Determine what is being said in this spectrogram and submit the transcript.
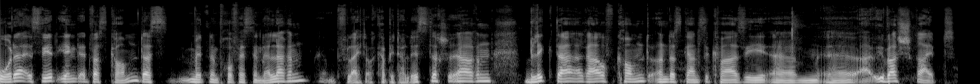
Oder es wird irgendetwas kommen, das mit einem professionelleren, vielleicht auch kapitalistischeren Blick darauf kommt und das Ganze quasi ähm, äh, überschreibt.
